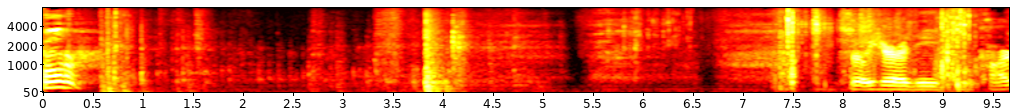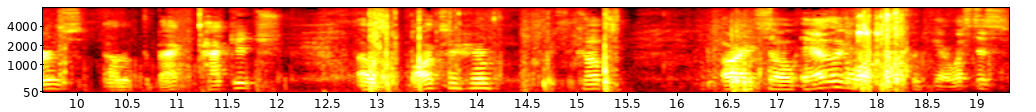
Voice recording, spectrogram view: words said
Oh. So here are the two cars out of the back package. Out of the box here. There's the cup. Alright, so it has like a lot put together. What's this?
